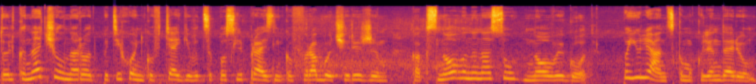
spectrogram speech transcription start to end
Только начал народ потихоньку втягиваться после праздников в рабочий режим, как снова на носу Новый год по юлианскому календарю.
